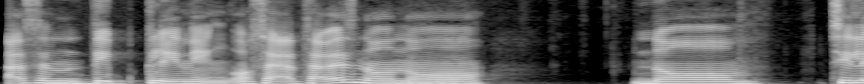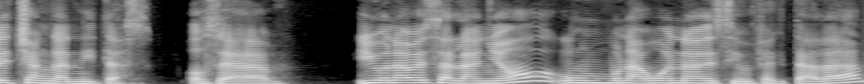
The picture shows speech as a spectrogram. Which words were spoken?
hacen deep cleaning, o sea, ¿sabes? No, no, no, sí le echan ganitas, o sea, y una vez al año, un- una buena desinfectada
